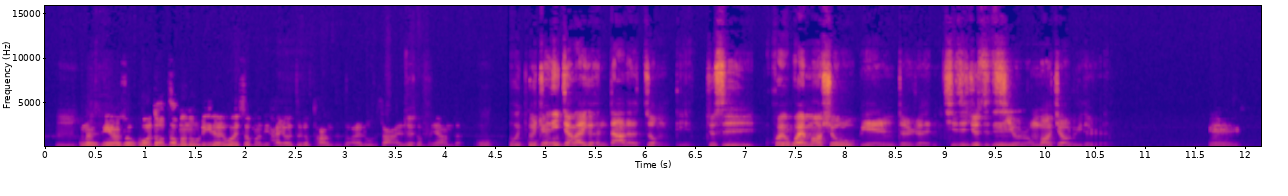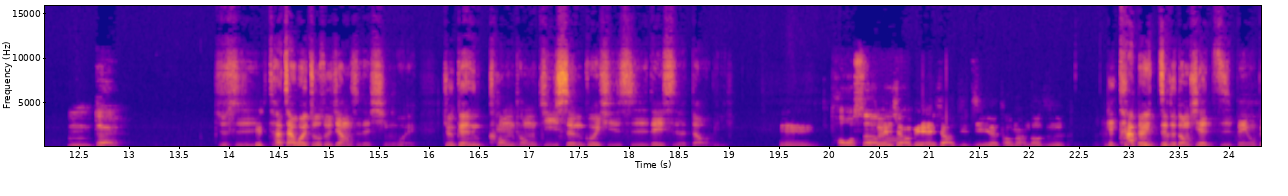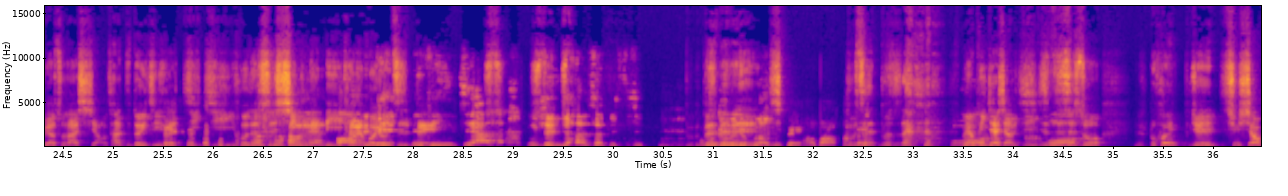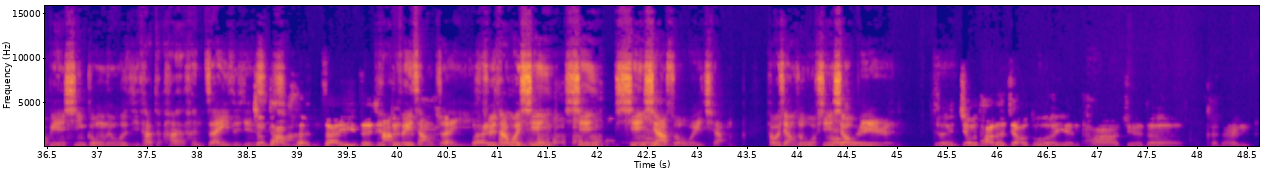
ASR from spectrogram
嗯，那应该说我都这么努力了，为什么你还有这个胖子走在路上，还是对。怎么样的？我我我觉得你讲到一个很大的重点，就是会外貌羞辱别人的人，其实就是自己有容貌焦虑的人，嗯，嗯，对，就是他才会做出这样子的行为，就跟恐同及深贵其实是类似的道理。嗯，投射嘛。所以笑别人小鸡鸡的，通常都是他对这个东西很自卑，我不要说他小，他对自己的鸡鸡或者是 性能力可能会有自卑，评价，你评价小鸡鸡，我不是不们根本就不知道是是谁，好不好？不是不是没有评价小鸡，鸡我只是说会觉得去笑别人性功能或者他他很在意这件事就，他很在意这件，他非常在意，所以他会先先 先下手为强，他会想说我先笑别人，所以就他的角度而言，他觉得可能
